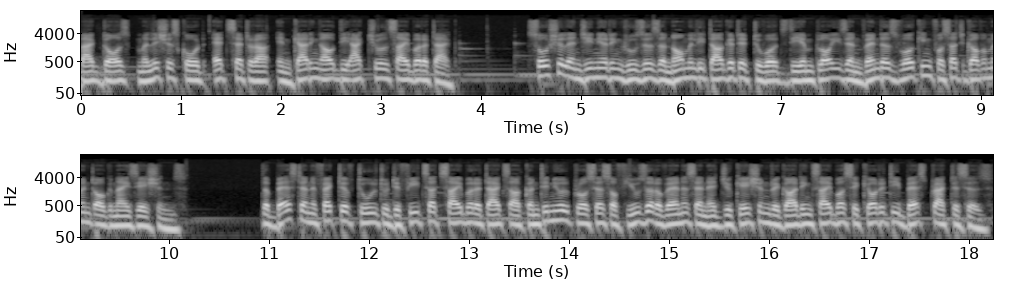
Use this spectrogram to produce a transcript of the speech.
backdoors, malicious code, etc., in carrying out the actual cyber attack. Social engineering ruses are normally targeted towards the employees and vendors working for such government organizations. The best and effective tool to defeat such cyber attacks are continual process of user awareness and education regarding cyber security best practices.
